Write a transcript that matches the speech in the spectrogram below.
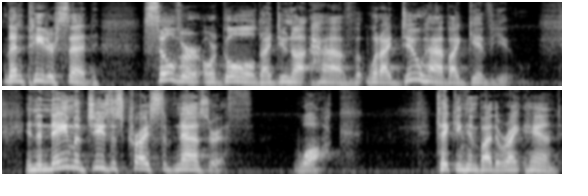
Then Peter said, Silver or gold I do not have, but what I do have I give you. In the name of Jesus Christ of Nazareth, walk. Taking him by the right hand,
